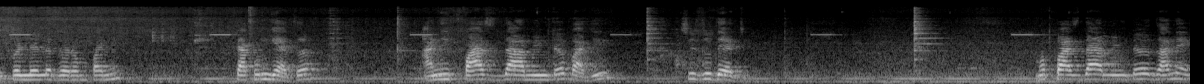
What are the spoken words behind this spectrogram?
उकडलेलं गरम पाणी टाकून घ्यायचं. आणि पाच दहा मिनटं भाजी शिजू द्यायची. मग पाच दहा मिनटं झाले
